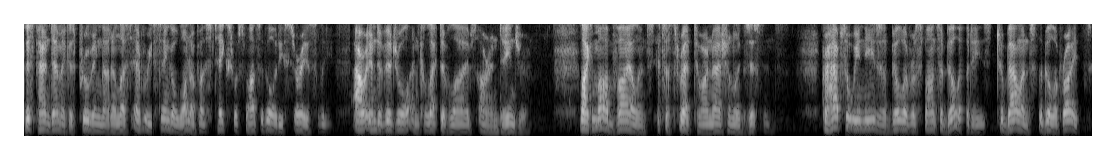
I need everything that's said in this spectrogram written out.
This pandemic is proving that unless every single one of us takes responsibility seriously, our individual and collective lives are in danger. Like mob violence, it's a threat to our national existence. Perhaps what we need is a Bill of Responsibilities to balance the Bill of Rights,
